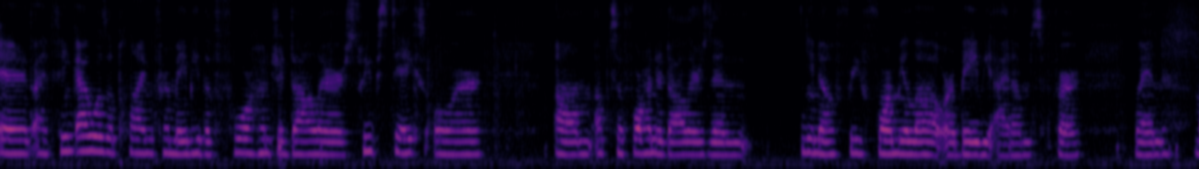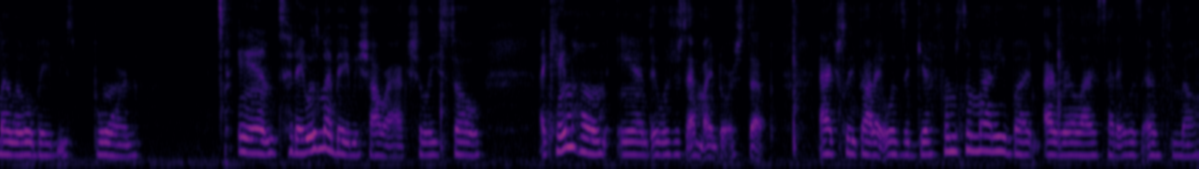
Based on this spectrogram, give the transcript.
And I think I was applying for maybe the $400 sweepstakes or um, up to $400 in, you know, free formula or baby items for when my little baby's born. And today was my baby shower actually. So I came home and it was just at my doorstep. I actually thought it was a gift from somebody, but I realized that it was Enfamil.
